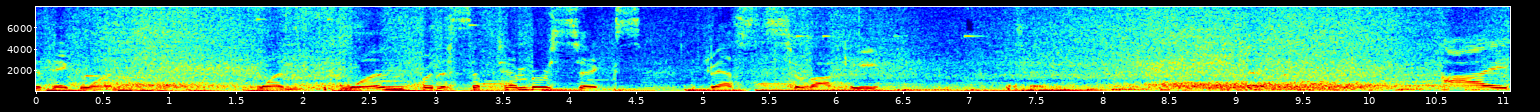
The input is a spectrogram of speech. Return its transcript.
To take one. One. One for the September 6th Best Savaki. I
